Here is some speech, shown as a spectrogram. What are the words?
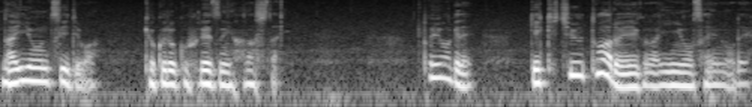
内容については極力触れずに話したい。というわけで劇中とある映画が引用されるので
